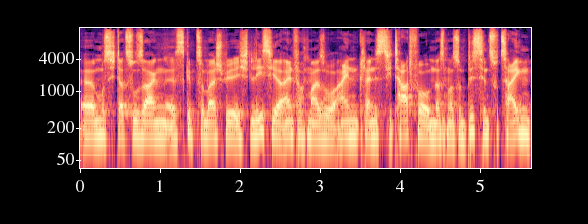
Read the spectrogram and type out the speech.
äh, muss ich dazu sagen. Es gibt zum Beispiel, ich lese hier einfach mal so ein kleines Zitat vor, um das mal so ein bisschen zu zeigen.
